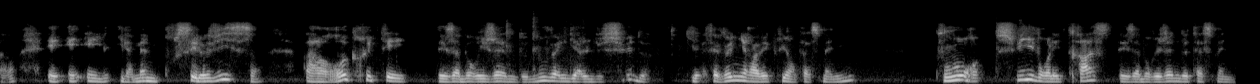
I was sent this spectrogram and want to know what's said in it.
Hein. Et, il a même poussé le vice à recruter des aborigènes de Nouvelle-Galles du Sud, qu'il a fait venir avec lui en Tasmanie, pour suivre les traces des aborigènes de Tasmanie.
